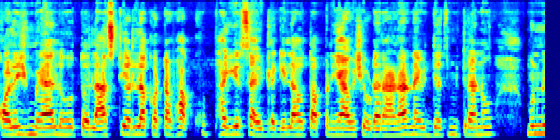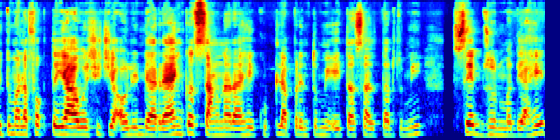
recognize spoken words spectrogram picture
कॉलेज मिळालं होतं. लास्ट इयरला कट ऑफ हा खूप हायर साईडला गेला होता. पण यावर्षी एवढा राहणार नाही विद्यार्थी मित्रांनो. म्हणून मी तुम्हाला फक्त यावर्षीची ऑल इंडिया रँकच सांगणार आहे. कुठल्यापर्यंत तुम्ही येत असाल तर तुम्ही सेफ झोनमध्ये आहेत.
